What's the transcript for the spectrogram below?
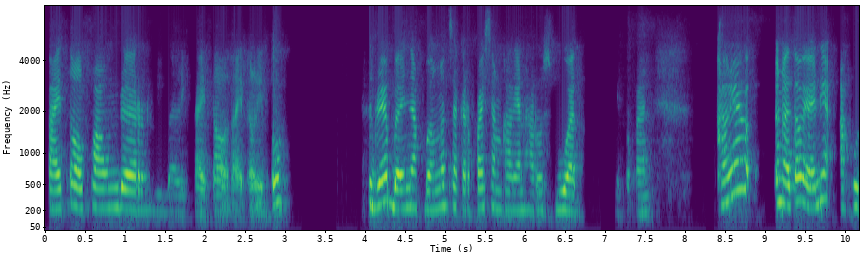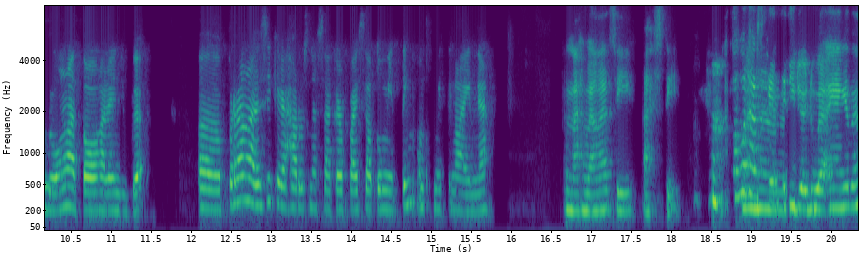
title founder di balik title title itu sebenarnya banyak banget sacrifice yang kalian harus buat gitu kan kalian nggak tahu ya ini aku doang atau kalian juga uh, pernah nggak sih kayak harus nge-sacrifice satu meeting untuk meeting lainnya? Pernah banget sih, pasti. Aku pun harus kayak jadi dua-duanya gitu.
